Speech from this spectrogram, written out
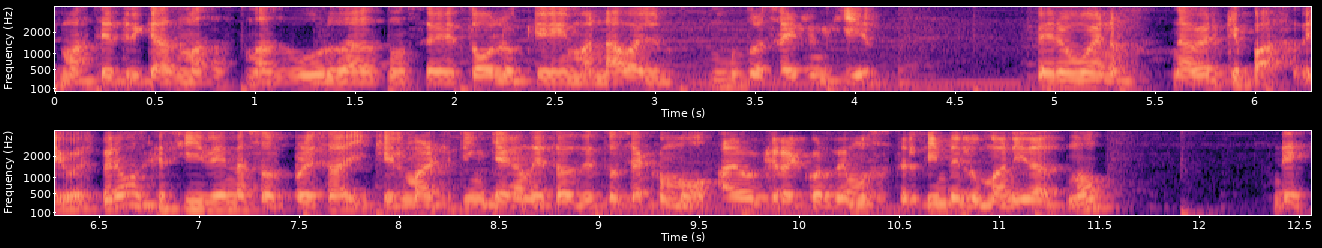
más tétricas, más, más burdas, no sé, todo lo que emanaba el mundo de Silent Hill. Pero bueno, a ver qué pasa, digo, esperemos que sí den la sorpresa y que el marketing que hagan detrás de esto sea como algo que recordemos hasta el fin de la humanidad, ¿no? De,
